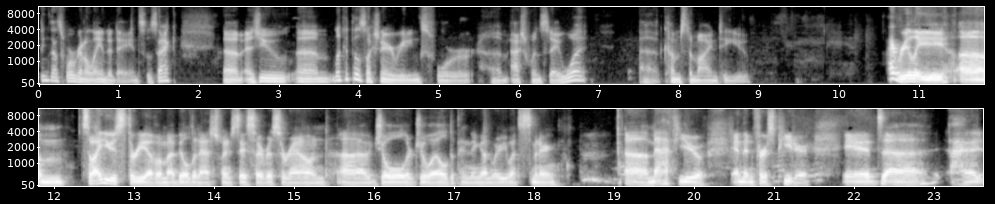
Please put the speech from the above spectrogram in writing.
think that's where we're going to land today. And so Zach. Um, as you look at those lectionary readings for Ash Wednesday, what uh, comes to mind to you? I really, um, so I use three of them. I build an Ash Wednesday service around uh, Joel or Joel, depending on where you went to seminary, uh, Matthew, and then First Peter. And uh, I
